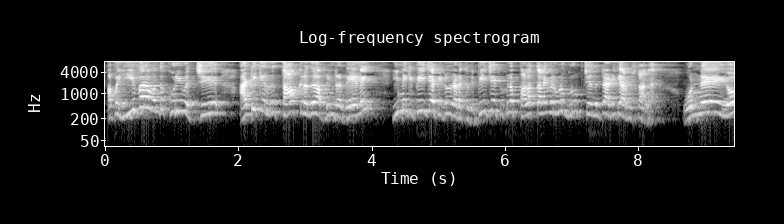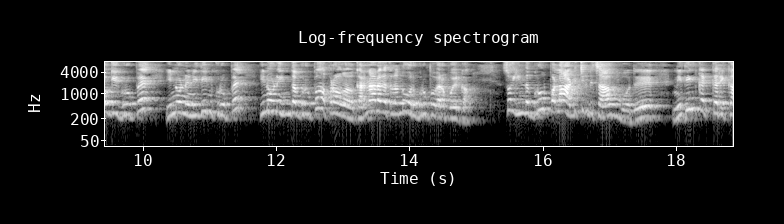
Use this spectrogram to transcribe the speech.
அப்போ இவரை வந்து குறி வச்சு அடிக்கிறது தாக்குறது அப்படின்ற வேலை இன்னைக்கு பிஜேபிக்குள்ள நடக்குது. பிஜேபிக்குள்ள பல தலைவர்களும் குரூப் சேர்ந்துட்டு அடிக்க ஆரம்பிச்சிட்டாங்க. ஒன்று யோகி குரூப்பு இன்னொன்று நிதின் குரூப்பு இன்னொன்று இந்த குரூப்பு அப்புறம் கர்நாடகத்துலேருந்து ஒரு குரூப்பு வேற போயிருக்கான். ஸோ இந்த குரூப்பெல்லாம் அடிச்சுக்கிட்டு சாகும்போது நிதின் கட்கரிக்கு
